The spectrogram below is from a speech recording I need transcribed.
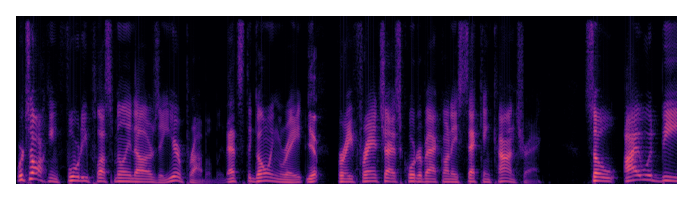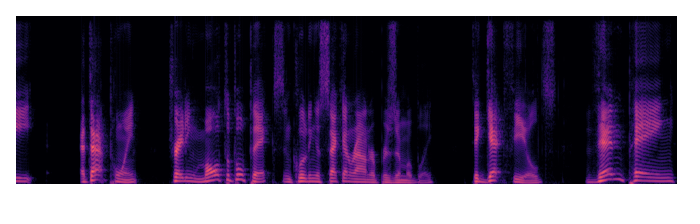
we're talking 40 plus million dollars a year probably. That's the going rate Yep. for a franchise quarterback on a second contract. So I would be at that point trading multiple picks, including a second rounder presumably, to get Fields, then paying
